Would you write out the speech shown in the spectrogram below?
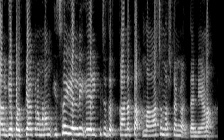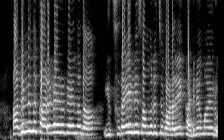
നൽകിയ പ്രത്യാക്രമണം ഇസ്രയേലിനെ ഏൽപ്പിച്ചത് കനത്ത നാശനഷ്ടങ്ങൾ തന്നെയാണ്. അതിൽ നിന്ന് കരകയറുക എന്നത് ഇസ്രയേലിനെ സംബന്ധിച്ച് വളരെ കഠിനമായ ഒരു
